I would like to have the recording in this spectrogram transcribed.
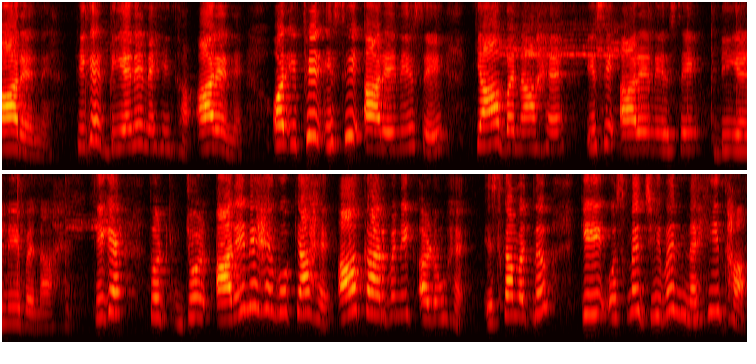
आर एन ए ठीक है? डीएनए नहीं था, आरएनए। और फिर इसी आरएनए से क्या बना है? इसी आरएनए से डीएनए बना है, ठीक है? तो जो आरएनए है, वो क्या है? अकार्बनिक अणु है। इसका मतलब कि उसमें जीवन नहीं था,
